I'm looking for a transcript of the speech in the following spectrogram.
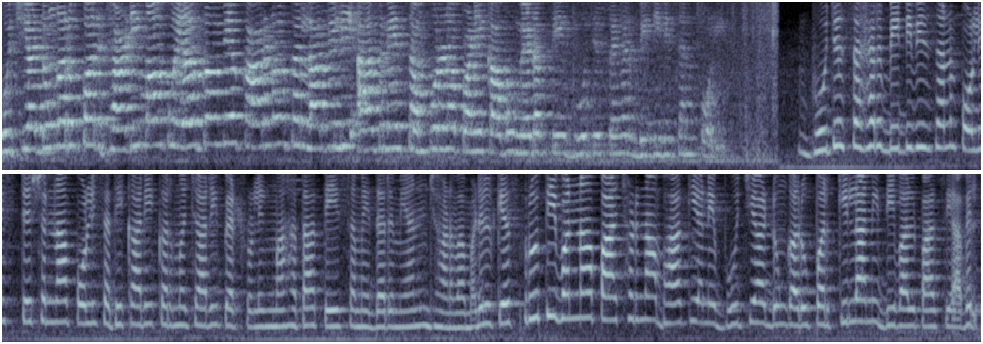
ભુજિયા ડુંગર ઉપર ઝાડીમાં કોઈ અગમ્ય કારણોસર લાગેલી આગને સંપૂર્ણપણે કાબુ મેળવતી ભુજ શહેર બી ડિવિઝન પોલીસ. ભુજ શહેર બી ડિવિઝન પોલીસ સ્ટેશનના પોલીસ અધિકારી કર્મચારી પેટ્રોલિંગમાં હતા. તે સમય દરમિયાન જાણવા મળેલ કે સ્મૃતિ વનના પાછળના ભાગે અને ભુજિયા ડુંગર ઉપર કિલ્લાની દિવાલ પાસે આવેલ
